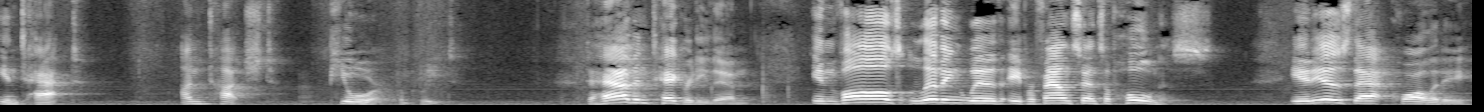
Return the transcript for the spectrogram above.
intact, untouched, pure, complete. To have integrity, then, involves living with a profound sense of wholeness. It is that quality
